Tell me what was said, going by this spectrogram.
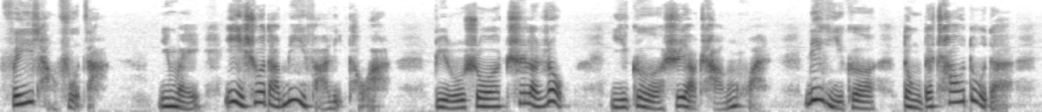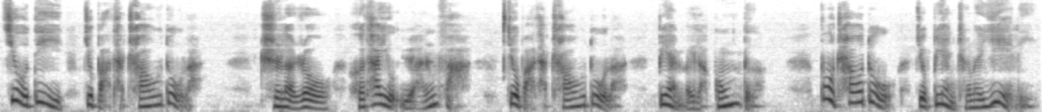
非常复杂，因为一说到密法里头啊，比如说吃了肉，一个是要偿还。另一个懂得超度的，就地就把他超度了；吃了肉和他有缘法，就把他超度了，变为了功德；不超度就变成了业力。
